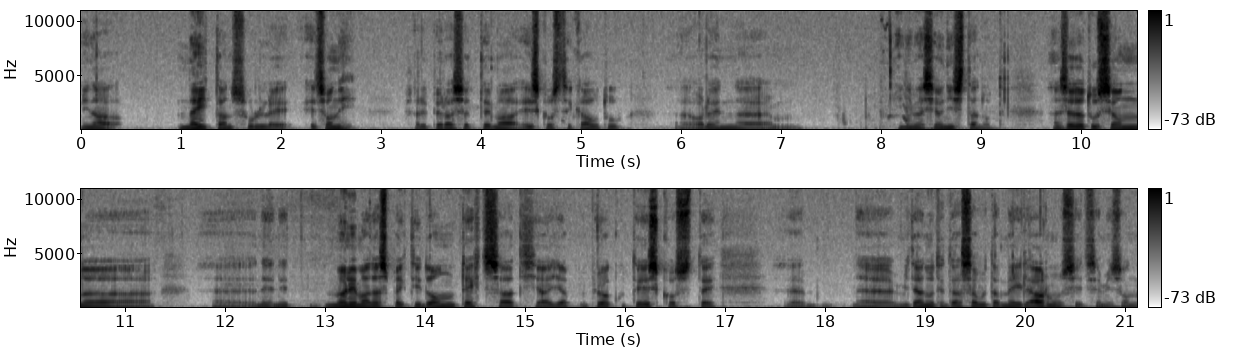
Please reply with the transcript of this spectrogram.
mina näitan sulle, et see on nii. sellepärast, et tema eestkoste kaudu äh, olen äh, inimesi õnnistanud. seetõttu see on äh, need, need mõlemad aspektid on tähtsad ja, ja pühakute eestkoste äh, Äh, mida ainult, et ta saavutab meile armusid, see, mis on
